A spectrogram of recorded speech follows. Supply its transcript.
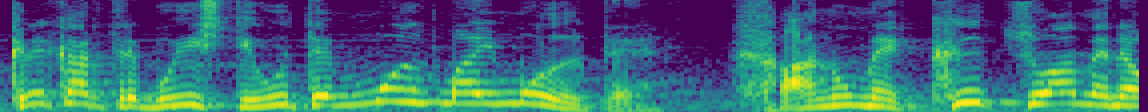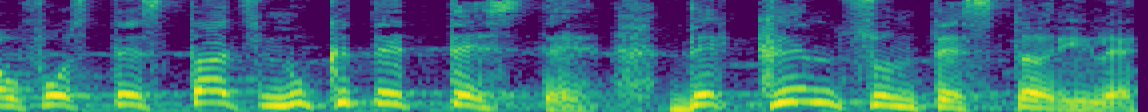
Cred că ar trebui știute mult mai multe. Anume, câți oameni au fost testați, nu câte teste De când sunt testările?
